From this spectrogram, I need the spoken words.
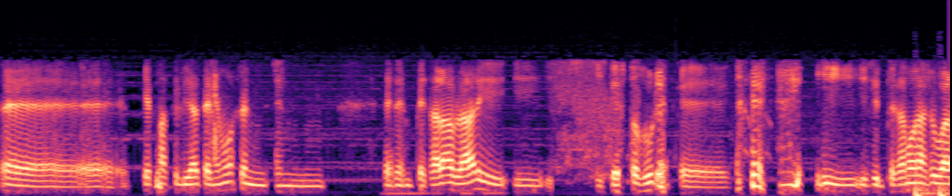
eh, qué facilidad tenemos en, en, en empezar a hablar y, y, y que esto dure. Que, y, y si empezamos a subir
